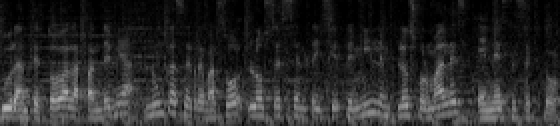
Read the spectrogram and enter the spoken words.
Durante toda la pandemia nunca se rebasó los 67 mil empleos formales en este sector.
